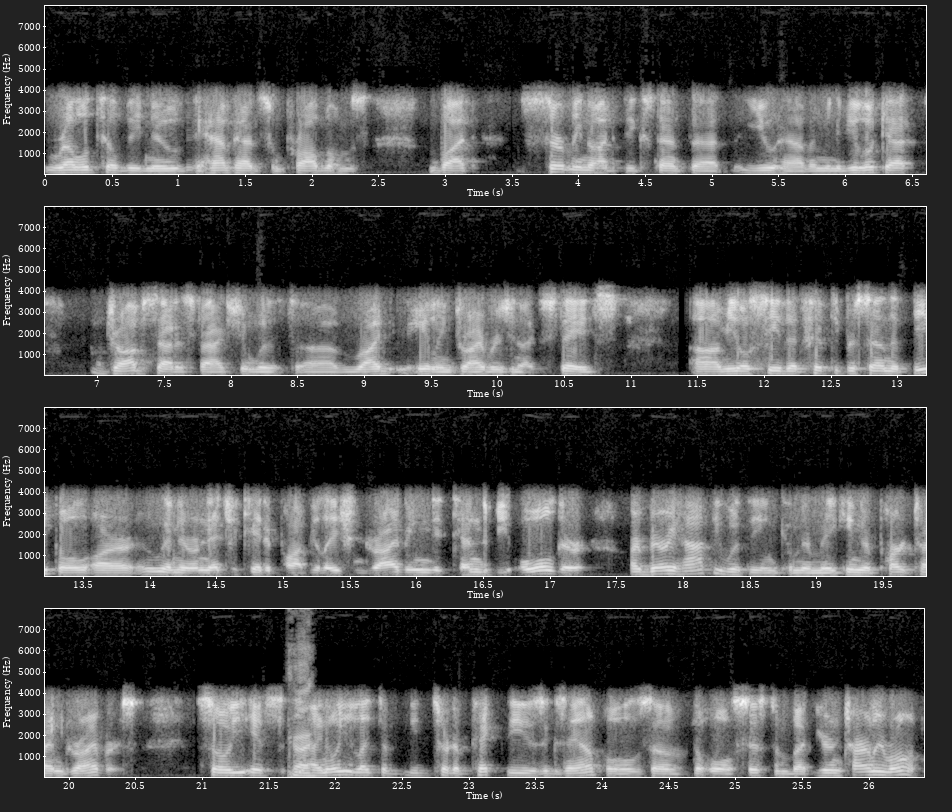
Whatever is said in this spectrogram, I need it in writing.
relatively new. They have had some problems, but certainly not to the extent that you have. I mean, if you look at job satisfaction with uh, ride-hailing drivers in the United States, um, you'll see that 50% of the people are, when they're an educated population driving, they tend to be older, are very happy with the income they're making. They're part-time drivers. So it's. Okay. I know you like to sort of pick these examples of the whole system, but you're entirely wrong.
